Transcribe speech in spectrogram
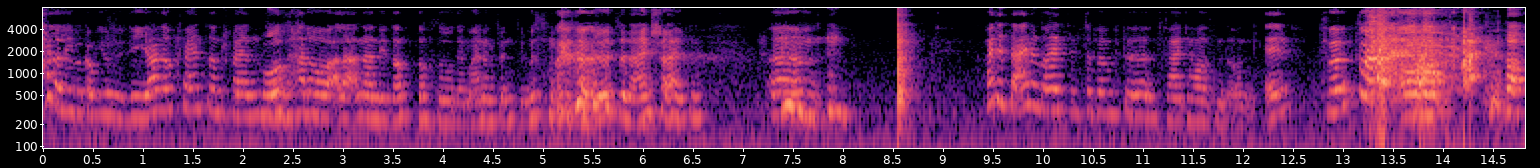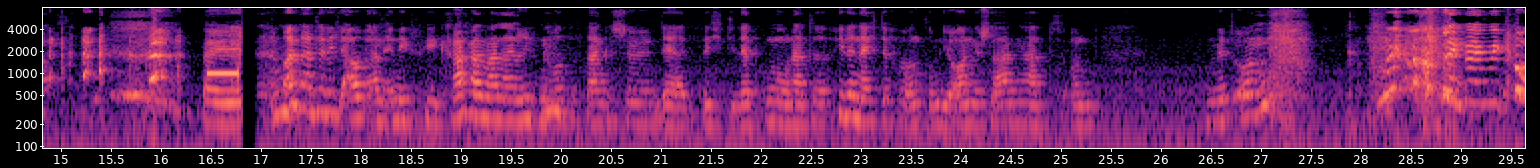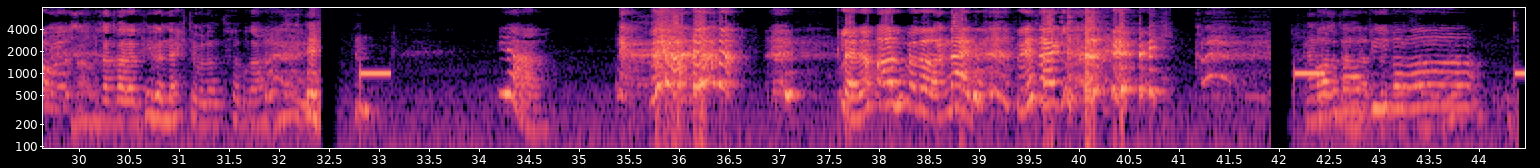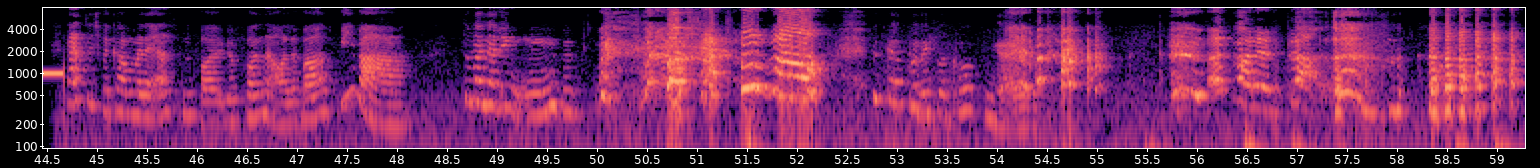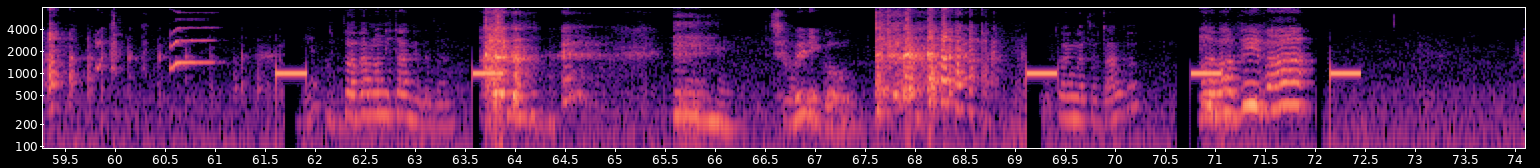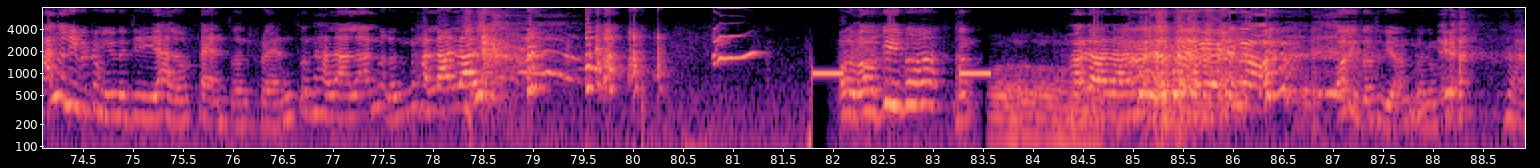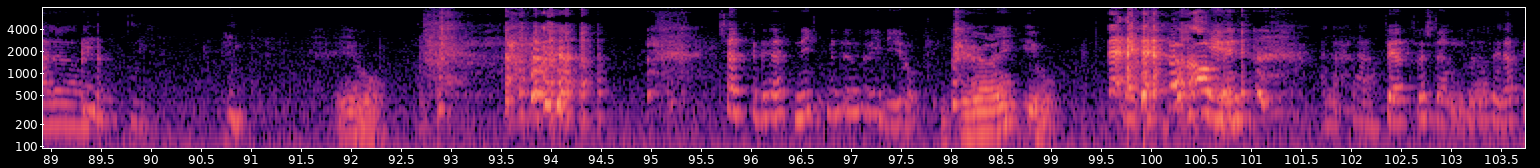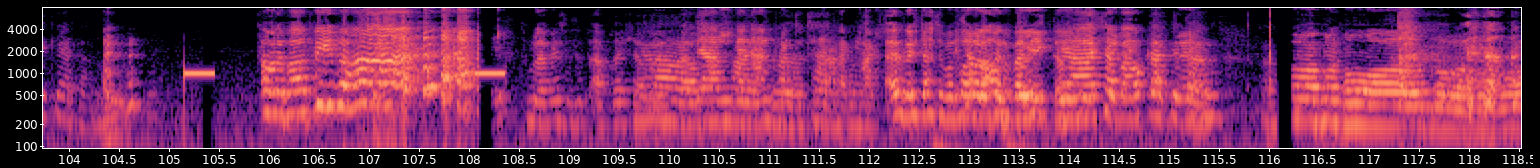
hallo liebe Community, hallo Fans und Friends Prost. und hallo alle anderen, die sonst noch so der Meinung sind, sie müssen Blödsinn einschalten. Ähm, heute ist der 31.05.2011. 12. Oh Gott. Und natürlich auch an NXT Krachermann ein riesengroßes Dankeschön, der sich die letzten Monate viele Nächte für uns um die Ohren geschlagen hat und mit uns. Klingt irgendwie komisch. Kracher hat viele Nächte mit uns verbracht. ja. Kleiner Faden verloren. Nein, wir sagen. All about Viva! Herzlich willkommen bei der ersten Folge von All About Viva. Zu meiner Linken sitzt. Das kannst du nicht so gucken, Alter. Was war denn das? Noch nicht Danke gesagt. Entschuldigung. Sagen wir jetzt noch Danke? About Viva! Hallo liebe Community, hallo Fans und Friends und hallo alle anderen. Hallo alle. alle. All about Viva! Hallo alle. alle. Ja, genau. Olli sollte die Ansage machen. Ja. Hallo. Gehörst nicht mit ins Video. Ich gehöre nicht Evo. Das auch Okay. nicht. Alles klar. Sie hat's verstanden. Gut, dass wir das geklärt haben. All about Viva! Tut mir leid, wenn ich das jetzt abbreche, aber Ja, ich glaub, Wir haben den. Anfang total verkackt. Also ich dachte, bevor Ich wir habe das überlegt, Ja, ich habe auch gerade gedacht. Oh, boah, boah, boah, boah, boah.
